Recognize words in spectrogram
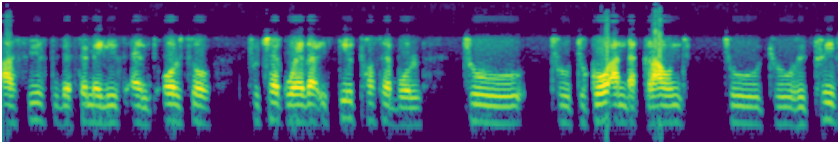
assist the families and also to check whether it's still possible to to to go underground to to retrieve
